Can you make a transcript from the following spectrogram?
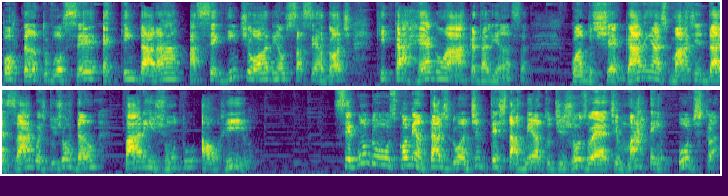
Portanto, você é quem dará a seguinte ordem aos sacerdotes que carregam a arca da aliança quando chegarem às margens das águas do Jordão, parem junto ao rio. Segundo os comentários do Antigo Testamento de Josué de Martin Udstra,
